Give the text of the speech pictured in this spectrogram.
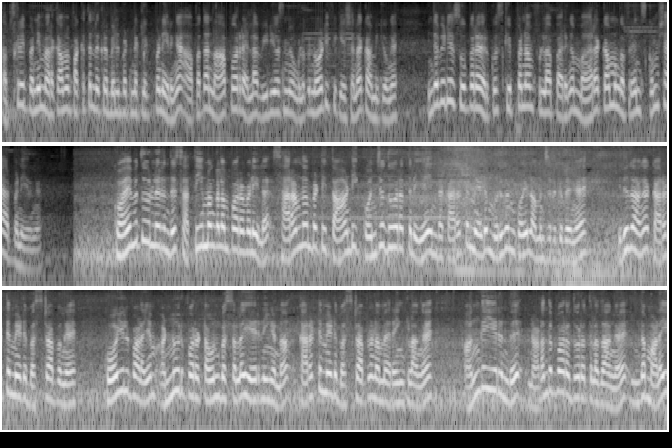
subscribe பண்ணி மறக்காமல் பக்கத்தில் இருக்கிற பெல் பட்டனை கிளிக் பண்ணிடுங்க அப்போ தான் நான் போடுற எல்லா வீடியோஸுமே உங்களுக்கு நோட்டிஃபிகேஷனாக காமிக்குங்க. இந்த வீடியோ சூப்பராக இருக்கும். ஸ்கிப் பண்ணாமல் ஃபுல்லாக பாருங்கள் மறக்காம உங்கள் ஃப்ரெண்ட்ஸ்க்கும் ஷேர் பண்ணிடுங்க கோயம்புத்தூர்லேருந்து சத்தியமங்கலம் போகிற வழியில் சரவணம்பட்டி தாண்டி கொஞ்ச தூரத்துலேயே இந்த கரட்டுமேடு முருகன் கோயில் அமைஞ்சிருக்குதுங்க. இதுதாங்க கரட்டுமேடு பஸ் ஸ்டாப்புங்க கோயில் பாளையம் அன்னூர் போகிற டவுன் பஸ் எல்லாம் ஏறினீங்கன்னா கரட்டுமேடு பஸ் ஸ்டாப்பில் நம்ம இறங்கிக்கலாங்க. அங்கே இருந்து நடந்து போகிற தூரத்தில் தாங்க இந்த மலை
